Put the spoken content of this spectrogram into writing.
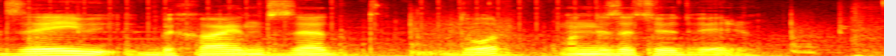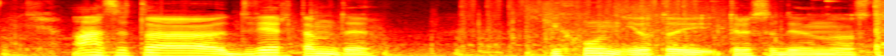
They behind that door. Вони за цією дверью. А, це та дверь там, де Кіхун і отой 390.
